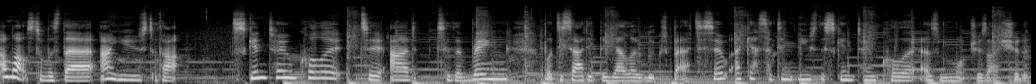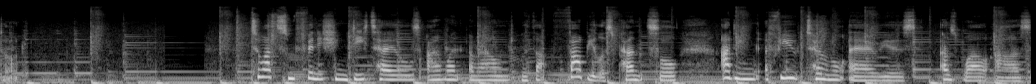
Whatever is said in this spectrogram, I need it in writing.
And whilst I was there, I used that skin tone colour to add to the ring, but decided the yellow looked better, so I guess I didn't use the skin tone colour as much as I should have done. To add some finishing details, I went around with that fabulous pencil, adding a few tonal areas as well as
